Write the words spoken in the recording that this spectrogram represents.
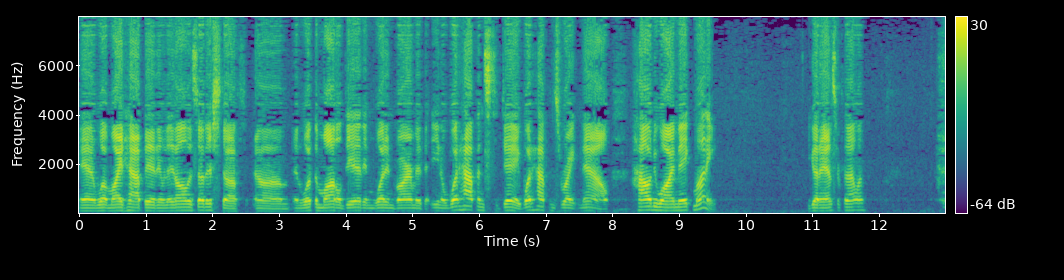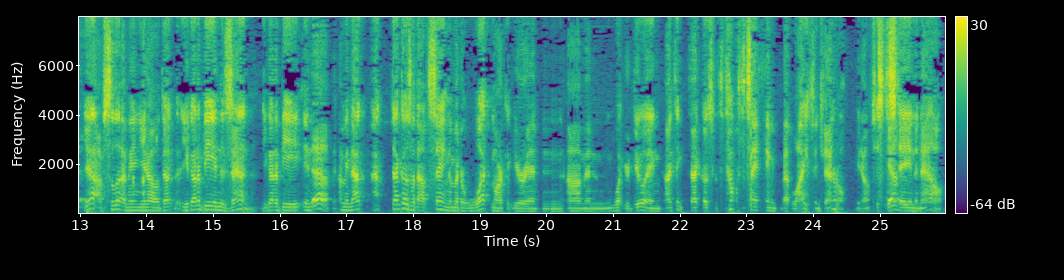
and what might happen and, and all this other stuff um, and what the model did and what environment, you know, what happens today, what happens right now, how do I make money? You got an answer for that one? Yeah, absolutely. I mean, you know, that you got to be in the zen. You got to be in. Yeah. I mean, that, that that goes without saying. No matter what market you're in um, and what you're doing, I think that goes without saying about life in general. You know, just to Yeah. stay in the now.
